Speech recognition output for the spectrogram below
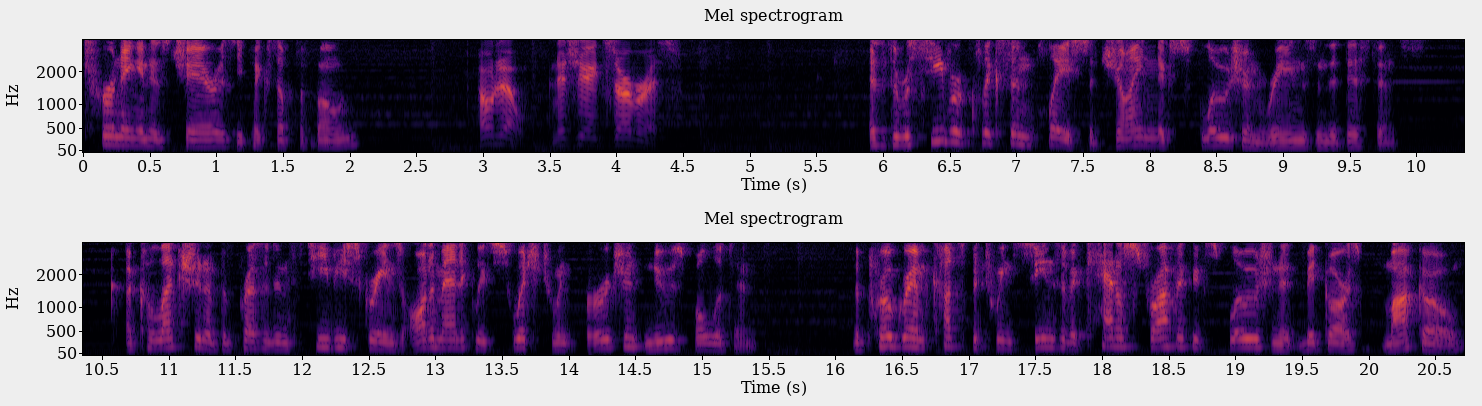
turning in his chair as he picks up the phone. Hojo, initiate Cerberus. As the receiver clicks in place, a giant explosion rings in the distance. A collection of the president's TV screens automatically switch to an urgent news bulletin. The program cuts between scenes of a catastrophic explosion at Midgar's Mako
